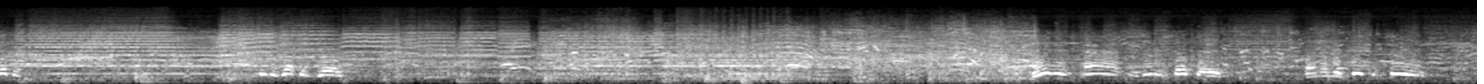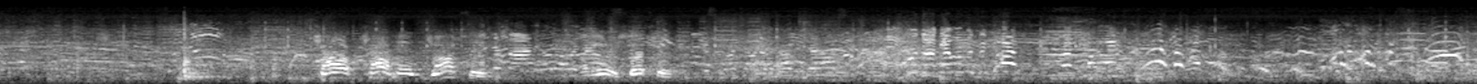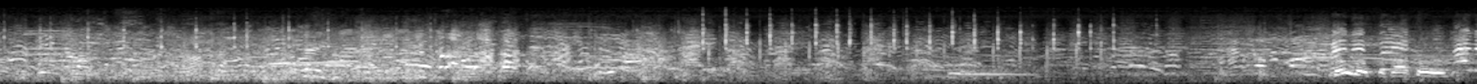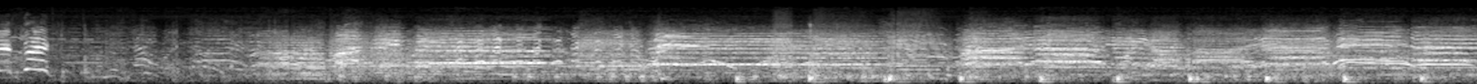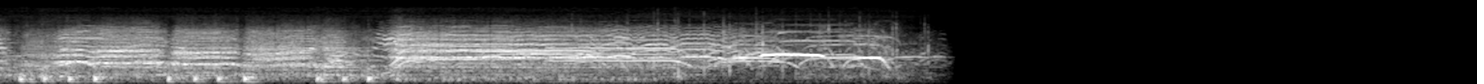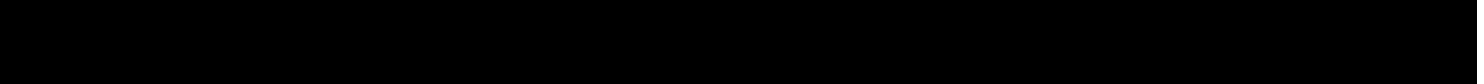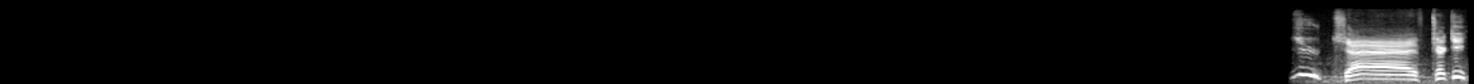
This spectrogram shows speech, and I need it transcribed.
Road. Clippers. Up and good. Williams' pass is intercepted by number 52. Chow, Chowhan Johnson on interception. Brasil! You jive, turkey.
